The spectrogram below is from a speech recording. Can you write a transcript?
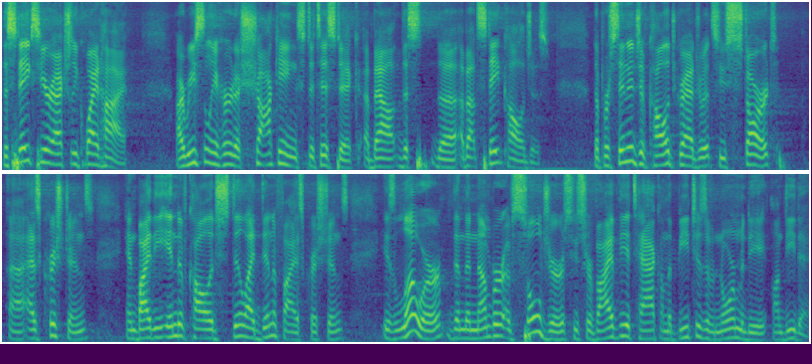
The stakes here are actually quite high. I recently heard a shocking statistic about, this, the, about state colleges. The percentage of college graduates who start uh, as Christians and by the end of college still identify as Christians is lower than the number of soldiers who survived the attack on the beaches of Normandy on D Day.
